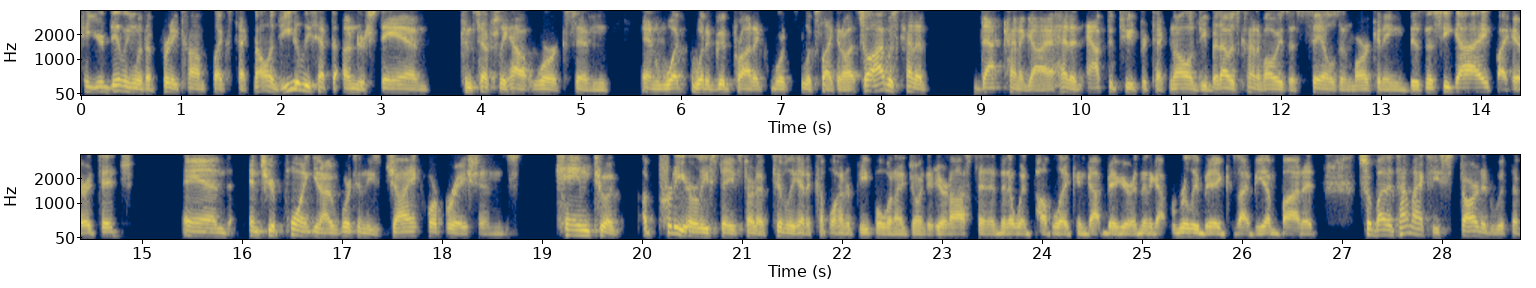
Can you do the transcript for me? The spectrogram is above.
hey, you're dealing with a pretty complex technology. You at least have to understand conceptually how it works and and what what a good product looks like and all that. So I was kind of that kind of guy. I had an aptitude for technology, but I was kind of always a sales and marketing businessy guy by heritage. And and to your point, you know, I worked in these giant corporations, came to a, a pretty early stage startup. Tivoli had a couple hundred people when I joined it here in Austin, and then it went public and got bigger, and then it got really big because IBM bought it. So by the time I actually started with the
